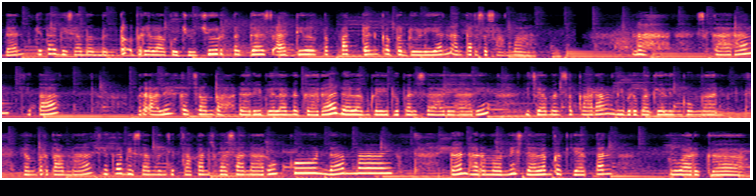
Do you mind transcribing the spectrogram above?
Dan kita bisa membentuk perilaku jujur, tegas, adil, tepat, dan kepedulian antar sesama. Nah, sekarang kita beralih ke contoh dari bela negara dalam kehidupan sehari-hari di zaman sekarang di berbagai lingkungan. Yang pertama, kita bisa menciptakan suasana rukun, damai, dan harmonis dalam kegiatan keluarga.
